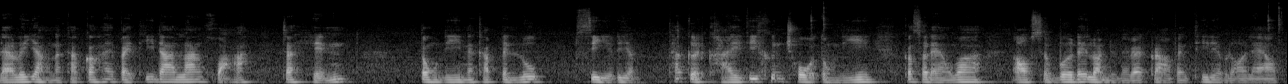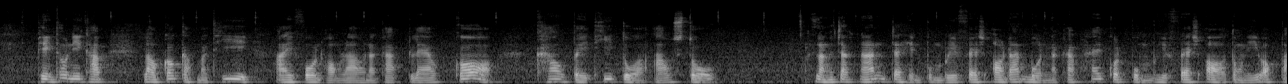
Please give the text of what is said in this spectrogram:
แล้วหรือยังนะครับ ก็ให้ไปที่ด้านล่างขวา จะเห็นตรงนี้นะครับเป็นรูปสี่เหลี่ยม ถ้าเกิดใครที่ขึ้นโชว์ตรงนี้ ก็แสดงว่าเอาเซิร์ฟเวอร์ได้รันอยู่ในแบ็กกราวด์เป็นที่เรียบร้อยแล้ว เพียงเท่านี้ครับ เราก็กลับมาที่ iPhone ของเรานะครับ แล้วก็เข้าไปที่ตัว Outstore หลังจากนั้นจะเห็นปุ่ม refresh all ด้านบนนะครับ ให้กดปุ่ม refresh all ตรงนี้ออกไป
